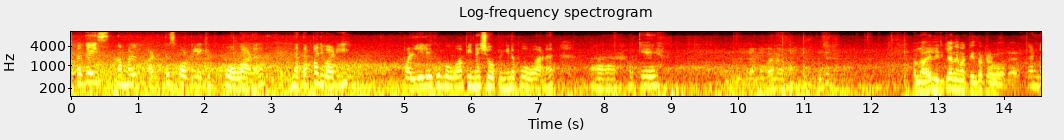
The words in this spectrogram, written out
അപ്പം ഗൈസ് നമ്മൾ അടുത്ത സ്പോട്ടിലേക്ക് പോവുകയാണ് ഇന്നത്തെ പരിപാടി പള്ളിയിലേക്ക് പോവുക പിന്നെ ഷോപ്പിങ്ങിന് പോവുകയാണ് ഓക്കെ. അല്ല അതിലിരിക്കാൻ മറ്റേ ഇതൊക്കെ ഉള്ളതല്ലേ? കണ്ട്?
